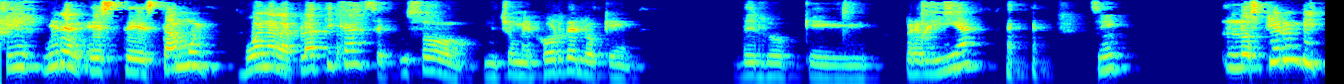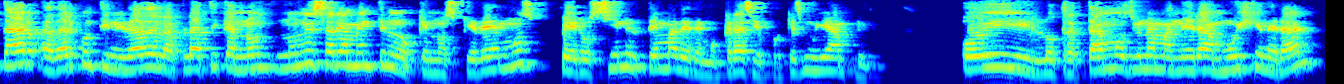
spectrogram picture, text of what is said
Sí, miren, este, está muy buena la plática, se puso mucho mejor de lo que, de lo que preveía, ¿sí? Los quiero invitar a dar continuidad a la plática, no, no necesariamente en lo que nos queremos, pero sí en el tema de democracia, porque es muy amplio. Hoy lo tratamos de una manera muy general,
